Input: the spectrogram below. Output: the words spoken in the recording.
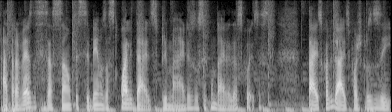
através da sensação, percebemos as qualidades primárias ou secundárias das coisas. Tais qualidades podem produzir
